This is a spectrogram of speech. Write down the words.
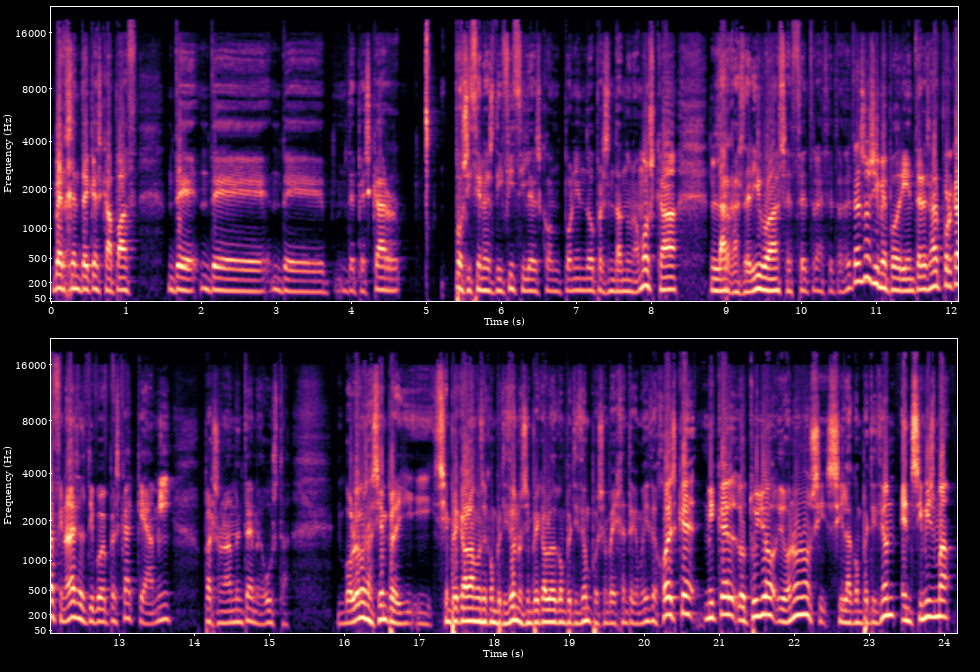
ver gente que es capaz de, de, de, de pescar posiciones difíciles con poniendo, presentando una mosca, largas derivas, etcétera, etcétera, etcétera. Eso sí me podría interesar porque al final es el tipo de pesca que a mí personalmente me gusta. Volvemos a siempre, y, siempre que hablamos de competición, o siempre que hablo de competición, pues siempre hay gente que me dice, joder, es que, Miquel, lo tuyo, digo, no, no, si, si la competición en sí misma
